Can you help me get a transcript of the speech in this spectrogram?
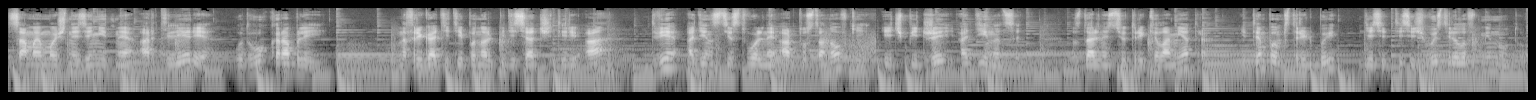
Самая мощная зенитная артиллерия у двух кораблей. На фрегате типа 054А Две 11-ствольные арт-установки HPJ-11 с дальностью 3 км и темпом стрельбы 10 тысяч выстрелов в минуту.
